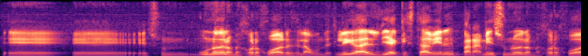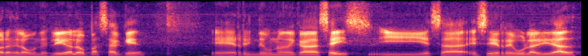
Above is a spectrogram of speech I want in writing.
es uno de los mejores jugadores de la Bundesliga. El día que está bien, para mí es uno de los mejores jugadores de la Bundesliga, lo que pasa que rinde uno de cada seis y esa, esa irregularidad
